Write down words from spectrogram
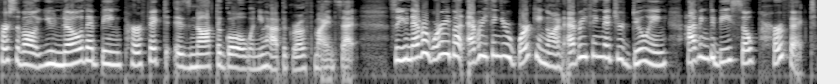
First of all, you know that being perfect is not the goal when you have the growth mindset. So you never worry about everything you're working on, everything that you're doing having to be so perfect.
